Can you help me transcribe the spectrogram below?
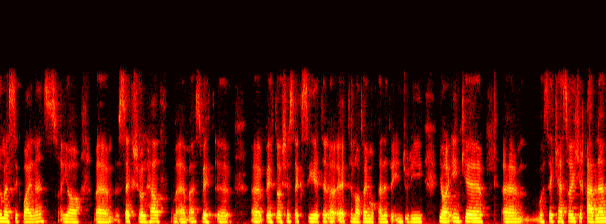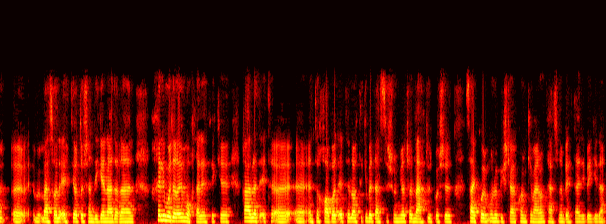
domestic violence یا sexual health بهداشت سکسی اطلاعات های مختلف اینجوری یا اینکه واسه کسایی که قبلا مسائل احتیاط داشتن دیگه ندارن. خیلی مدل های مختلفه که قبل از انتخابات اطلاعاتی که به دستشون میاد شاید محدود باشه سعی کنیم اون رو بیشتر کنیم که مردم تصمیم بهتری بگیرن.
